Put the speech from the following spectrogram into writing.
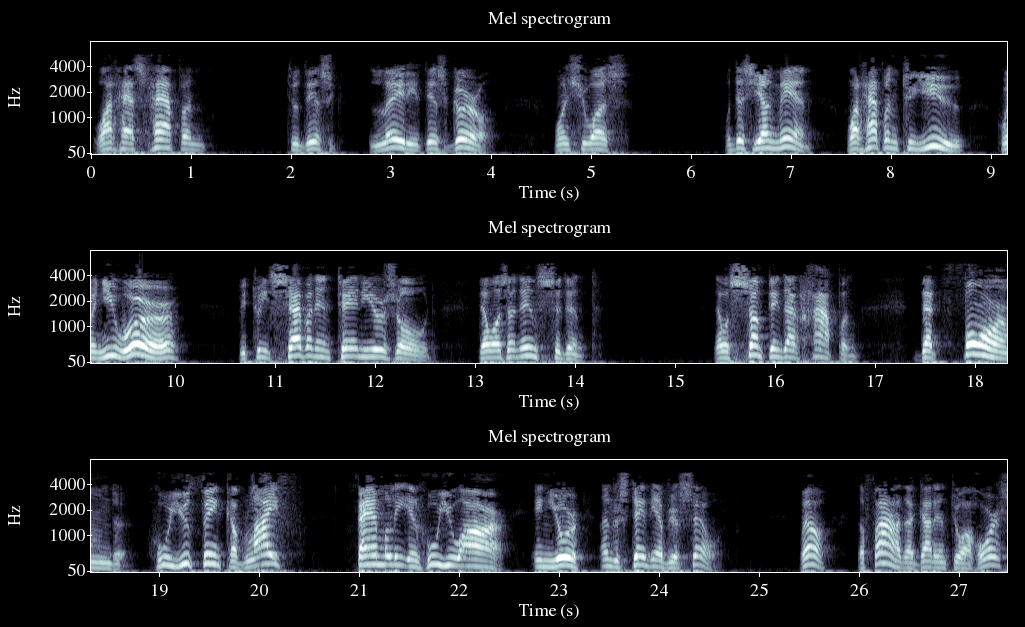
what has happened to this lady, this girl, when she was with this young man. What happened to you when you were between seven and ten years old? There was an incident. There was something that happened that formed who you think of life, family, and who you are in your understanding of yourself. Well, the father got into a horse,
